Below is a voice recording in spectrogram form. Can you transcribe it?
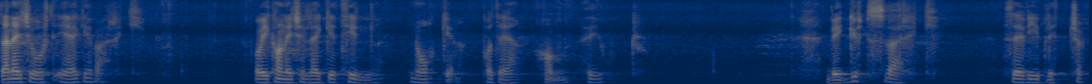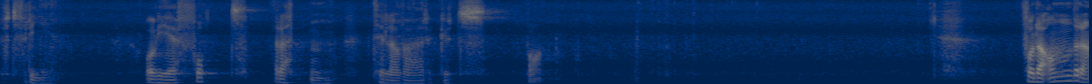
Den er ikke vårt eget verk. Og vi kan ikke legge til noe på det han har gjort. Ved Guds verk så er vi blitt kjøpt fri, og vi har fått retten til å være Guds barn. For det andre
